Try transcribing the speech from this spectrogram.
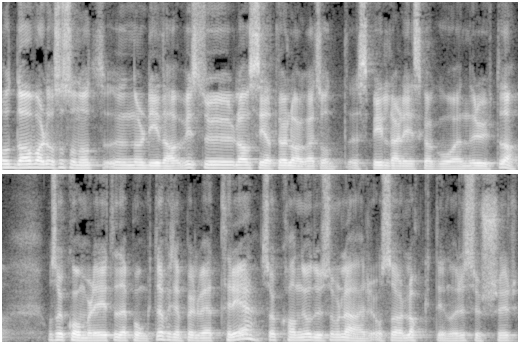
og, da var det også sånn at når de da Hvis du la oss si at vi har laga et sånt spill der de skal gå en rute, da, og så kommer de til det punktet, f.eks. ved et tre, så kan jo du som lærer også ha lagt inn noen ressurser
